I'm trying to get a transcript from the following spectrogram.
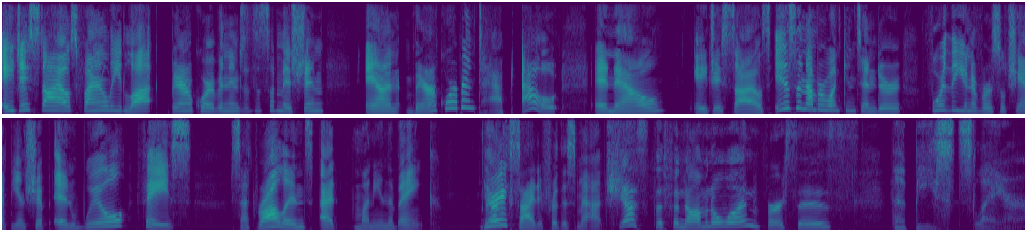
AJ Styles finally locked Baron Corbin into the submission, and Baron Corbin tapped out. And now AJ Styles is the number one contender for the Universal Championship and will face Seth Rollins at Money in the Bank. Very Yes. excited for this match. Yes, the phenomenal one versus. The Beast Slayer.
